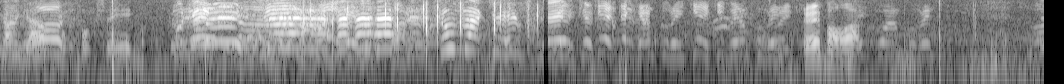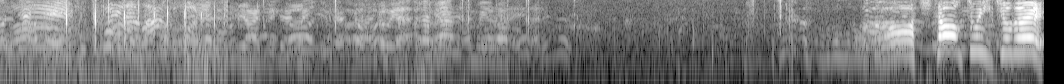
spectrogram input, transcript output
Van Gaal, for fuck's sake. Great ball that. Talk to each other!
